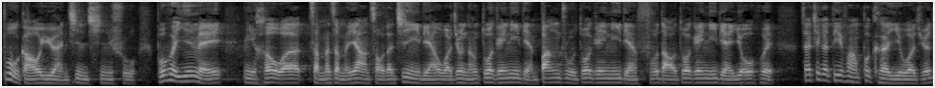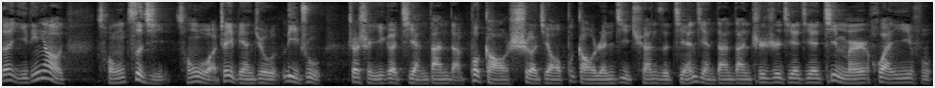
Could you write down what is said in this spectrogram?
不搞远近亲疏，不会因为你和我怎么怎么样走得近一点，我就能多给你一点帮助，多给你一点辅导，多给你一点优惠。在这个地方不可以，我觉得一定要从自己从我这边就立住。这是一个简单的，不搞社交，不搞人际圈子，简简单单，直直接接，进门换衣服，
